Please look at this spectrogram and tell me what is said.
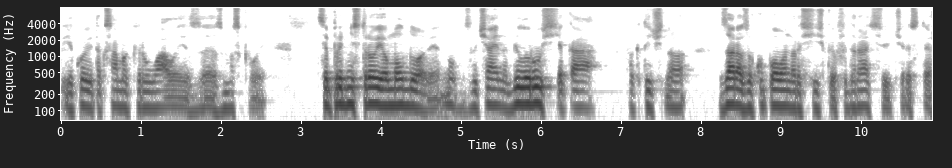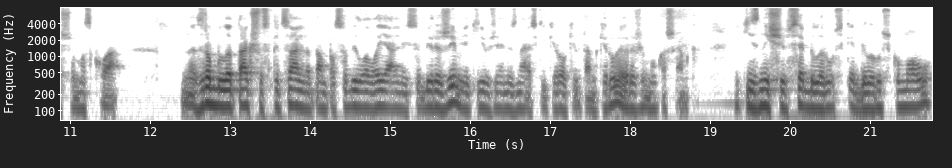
якою так само керували з, з Москви. Це Придністров'я в Молдові. Ну, звичайно, Білорусь, яка фактично зараз окупована Російською Федерацією через те, що Москва е, зробила так, що спеціально там посадила лояльний собі режим, який вже я не знаю скільки років там керує режим Лукашенка, який знищив все білоруське, білоруську мову,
